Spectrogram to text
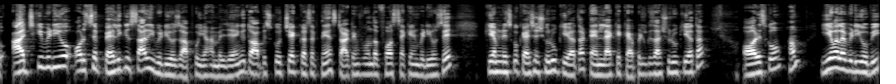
तो आज की वीडियो और इससे पहले की सारी वीडियोस आपको यहाँ मिल जाएँगे तो आप इसको चेक कर सकते हैं starting from the first second video से कि हमने इसको कैसे शुरू किया था टेन लाख के कैपिटल के साथ शुरू किया था। और इसको हम ये वाला वीडियो भी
